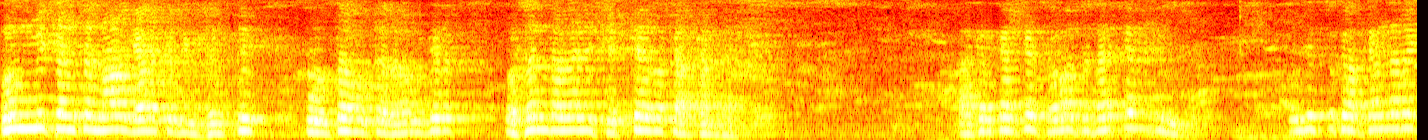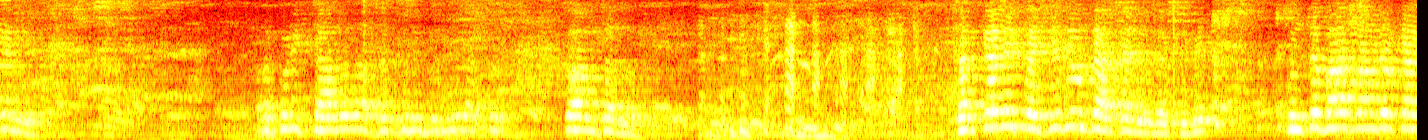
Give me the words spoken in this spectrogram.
म्हणून मी त्यांचं नाव घ्यायला कधी विसरते बोलता बोलता राहून गेलं. वसंतदादाने शेतकऱ्याला कारखानदार साखर कारखाने सभासद आहेत का नाही तुम्ही? म्हणजे तू कारखानदार आहे का नाही? आता कोणी चालवलं असेल कुणी दुर्मिळ असेल तो आमचा दोष सरकारने पैसे देऊन कारखाने उभे केले तुमचं भाग भांडवल काय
